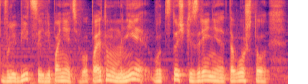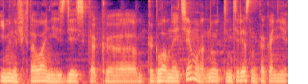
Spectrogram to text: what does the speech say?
влюбиться или понять его. Поэтому мне вот с точки зрения того, что именно фехтование здесь как, э, как главная тема, ну, это интересно, как они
